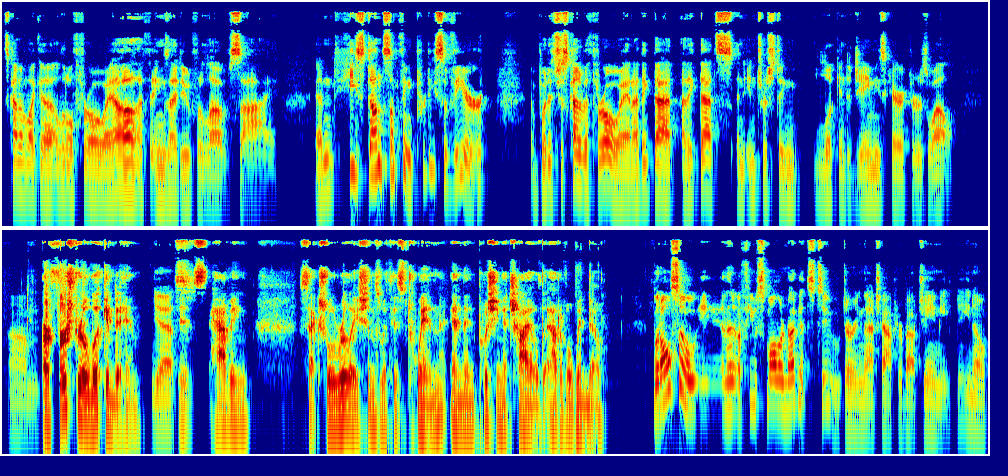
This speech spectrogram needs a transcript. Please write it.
It's kind of like a, a little throwaway. Oh, the things I do for love. Sigh. And he's done something pretty severe, but it's just kind of a throwaway. And I think that I think that's an interesting look into Jaime's character as well. Um, Our first real look into him yes. is having sexual relations with his twin and then pushing a child out of a window. But also eh, in a few smaller nuggets too during that chapter about Jaime. You know,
